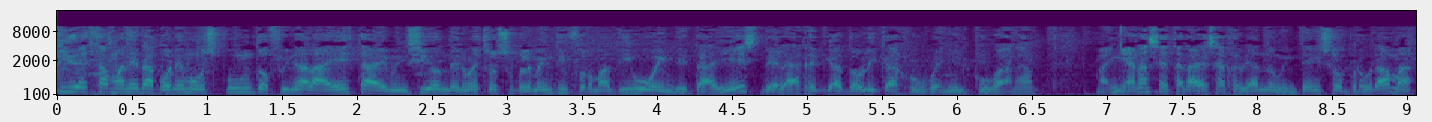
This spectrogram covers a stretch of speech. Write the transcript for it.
Y de esta manera ponemos punto final a esta emisión de nuestro suplemento informativo en detalles de la Red Católica Juvenil Cubana. Mañana se estará desarrollando un intenso programa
